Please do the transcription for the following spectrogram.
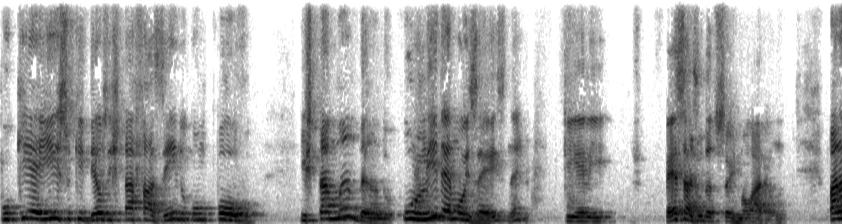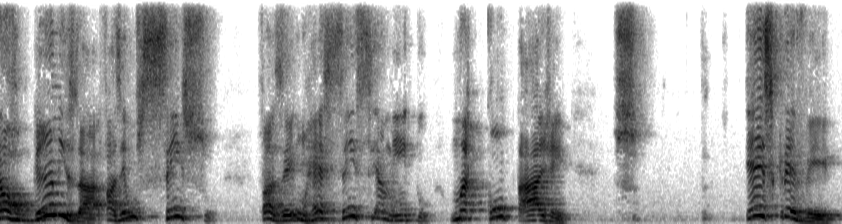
O que é isso que Deus está fazendo com o povo? Está mandando o líder Moisés, né, que ele peça ajuda do seu irmão Arão, para organizar, fazer um censo, fazer um recenseamento, uma contagem, escrever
